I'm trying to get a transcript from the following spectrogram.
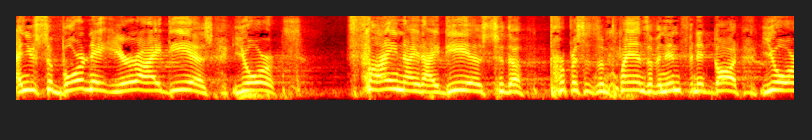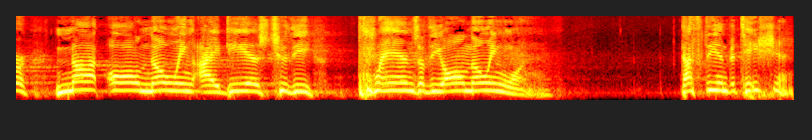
And you subordinate your ideas, your finite ideas to the purposes and plans of an infinite God, your not all knowing ideas to the plans of the all knowing one. That's the invitation.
